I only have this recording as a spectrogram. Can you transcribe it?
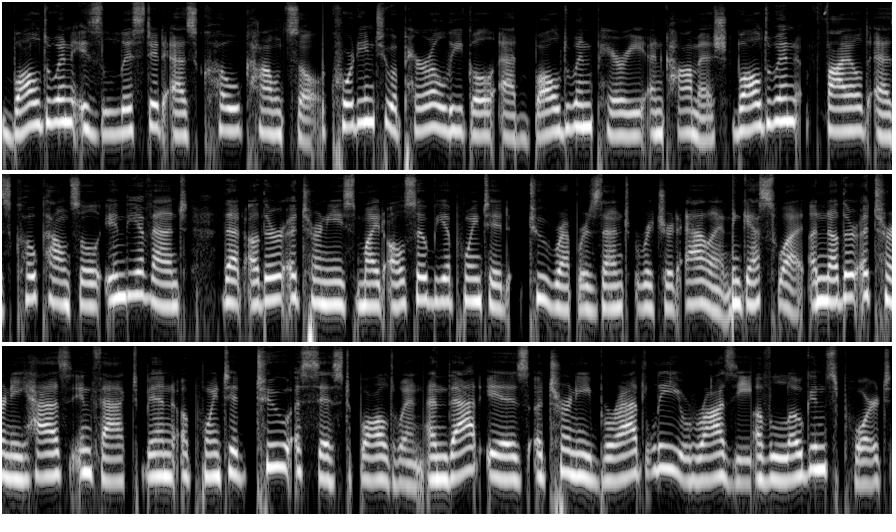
Baldwin is listed as co-counsel. According to a paralegal at Baldwin, Perry, and Kamish, Baldwin filed as co-counsel in the event that other attorneys might also be appointed to represent Richard Allen. And guess what? Another attorney has, in fact, been appointed to assist Baldwin, and that is attorney Bradley Rozzi of Logansport,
